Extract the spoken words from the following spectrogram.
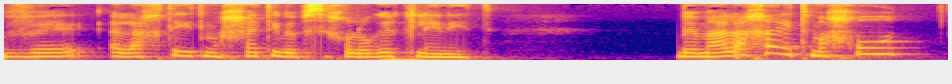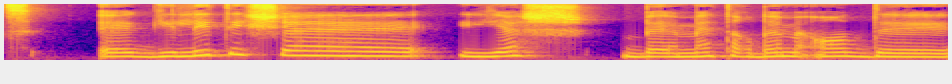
והלכתי, התמחיתי בפסיכולוגיה קלינית. במהלך ההתמחות אה, גיליתי שיש באמת הרבה מאוד אה,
